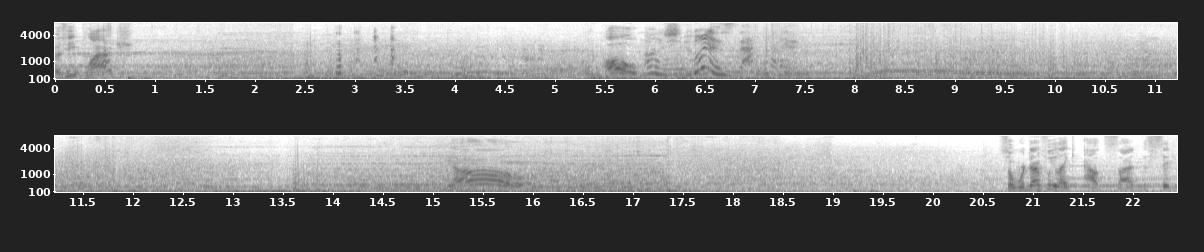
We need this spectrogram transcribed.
Is he black? oh, Oh, who is that? Yo. So we're definitely like outside the city.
